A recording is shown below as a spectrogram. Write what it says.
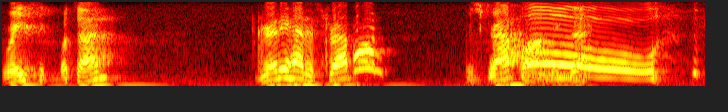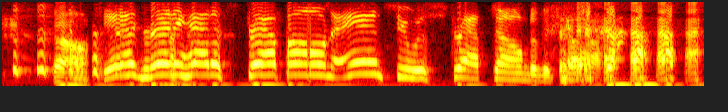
Racing. What's that? Granny had a strap on. A strap on. Oh! exactly. So, Yeah, Granny had a strap on and she was strapped onto the car.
